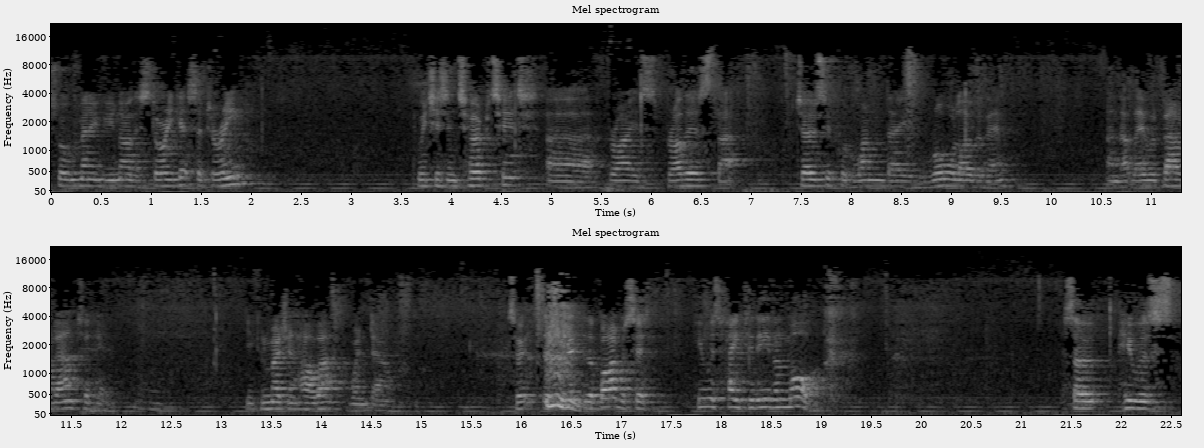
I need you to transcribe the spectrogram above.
sure many of you know the story, he gets a dream which is interpreted uh, by his brothers that Joseph would one day rule over them and that they would bow down to him. You can imagine how that went down. So the Bible says he was hated even more. So he was,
